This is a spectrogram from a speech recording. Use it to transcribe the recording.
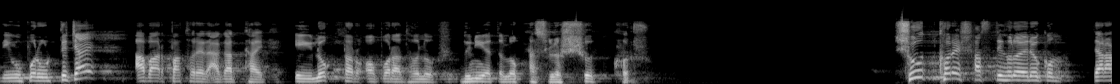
দিয়ে উপরে উঠতে চায়, আবার পাথরের আঘাত খায়। এই লোকটার অপরাধ হলো, দুনিয়াতে লোকটা ছিল সুদখোর সুদখোরের শাস্তি হলো এরকম, যারা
